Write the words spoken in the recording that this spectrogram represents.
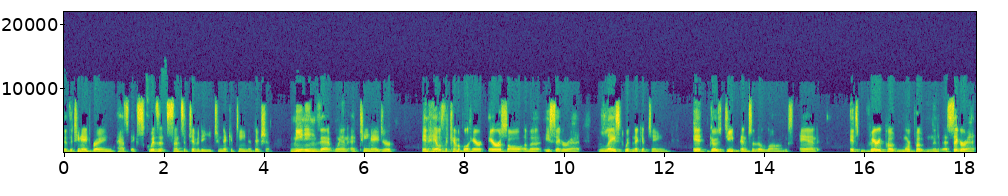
that the teenage brain has exquisite sensitivity to nicotine addiction, meaning that when a teenager inhales the chemical aerosol of an e-cigarette laced with nicotine. It goes deep into the lungs and it's very potent, more potent than a cigarette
